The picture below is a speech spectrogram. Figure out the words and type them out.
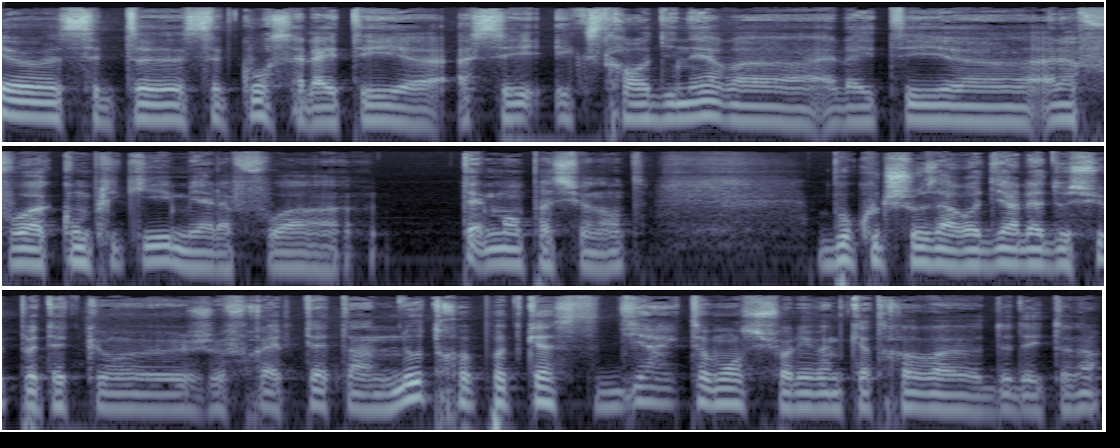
euh, cette, cette, course, elle a été assez extraordinaire. elle a été à la fois compliquée, mais à la fois tellement passionnante. Beaucoup de choses à redire là-dessus. Peut-être que je ferai peut-être un autre podcast directement sur les 24 heures de Daytona.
